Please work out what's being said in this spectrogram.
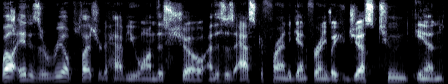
Well, it is a real pleasure to have you on this show. And this is Ask a Friend again for anybody who just tuned in.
